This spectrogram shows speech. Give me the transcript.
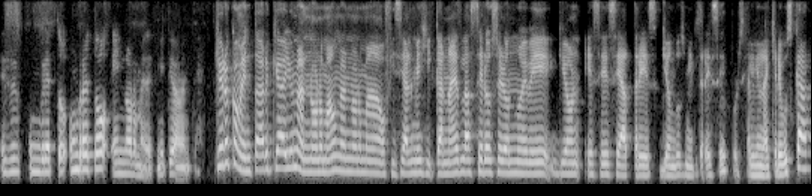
Ese es un reto, un reto enorme, definitivamente. Quiero comentar que hay una norma, una norma oficial mexicana, es la 009-SSA3-2013, por si alguien la quiere buscar,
